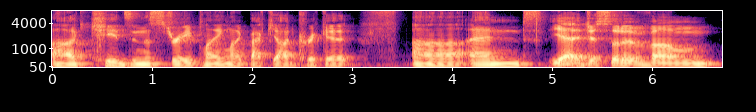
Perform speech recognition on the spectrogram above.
uh, kids in the street playing like backyard cricket uh, and yeah just sort of um,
